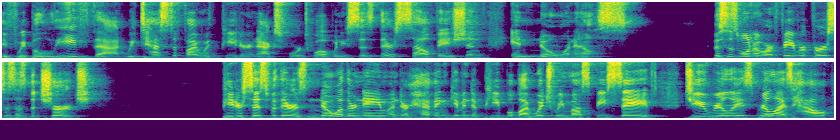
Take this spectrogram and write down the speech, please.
If we believe that, we testify with Peter in Acts 4:12 when he says, "There's salvation in no one else." This is one of our favorite verses as the church. Peter says, For there is no other name under heaven given to people by which we must be saved. Do you realize, realize how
